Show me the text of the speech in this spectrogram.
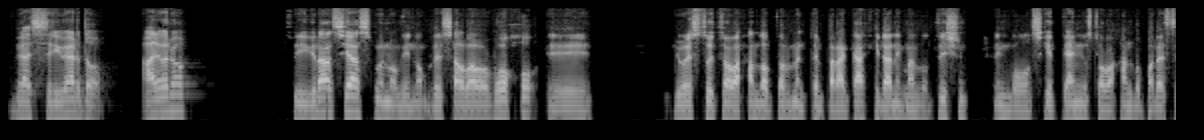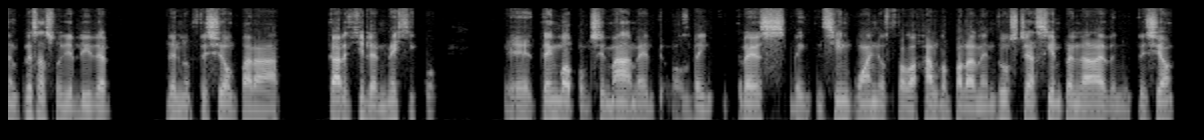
Gracias, Heriberto. Álvaro. Sí, gracias. Bueno, mi nombre es Álvaro Rojo. Eh, yo estoy trabajando actualmente para Cajil Animal Nutrition. Tengo siete años trabajando para esta empresa. Soy el líder de nutrición para Cargill en México. Eh, tengo aproximadamente unos 23, 25 años trabajando para la industria, siempre en el área de nutrición.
